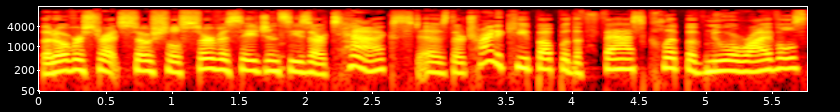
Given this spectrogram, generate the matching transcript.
But overstretched social service agencies are taxed as they're trying to keep up with a fast clip of new arrivals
